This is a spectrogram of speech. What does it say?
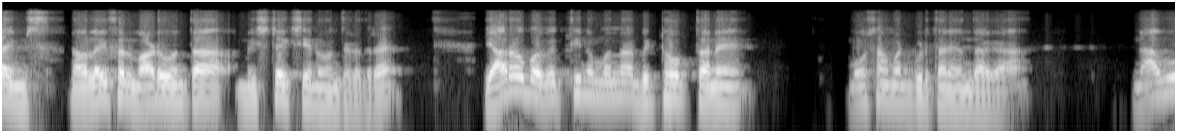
ಟೈಮ್ಸ್ ನಾವು ಲೈಫಲ್ಲಿ ಮಾಡುವಂತ ಮಿಸ್ಟೇಕ್ಸ್ ಏನು ಅಂತ ಹೇಳಿದ್ರೆ, ಯಾರೋ ಒಬ್ಬ ವ್ಯಕ್ತಿ ನಮ್ಮನ್ನ ಬಿಟ್ಟು ಹೋಗ್ತಾನೆ, ಮೋಸ ಮಾಡ್ಬಿಡ್ತಾನೆ ಅಂದಾಗ, ನಾವು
